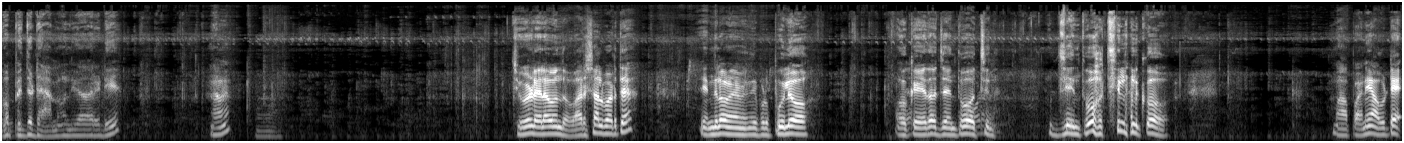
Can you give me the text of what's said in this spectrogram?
చూసా పెద్ద డ్యామ్ ఉంది కదా రెడ్డి. చూడండి చూడు ఎలా ఉందో. వర్షాలు పడితే ఇందులో మేము ఇప్పుడు పులో ఓకే ఏదో జంతువు వచ్చింది. జంతువు వచ్చింది అనుకో మా పని అవుటే.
